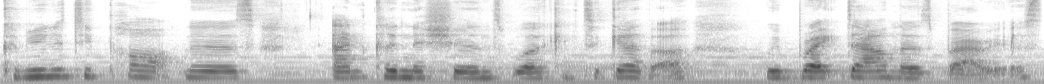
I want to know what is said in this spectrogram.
community partners and clinicians working together, we break down those barriers.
